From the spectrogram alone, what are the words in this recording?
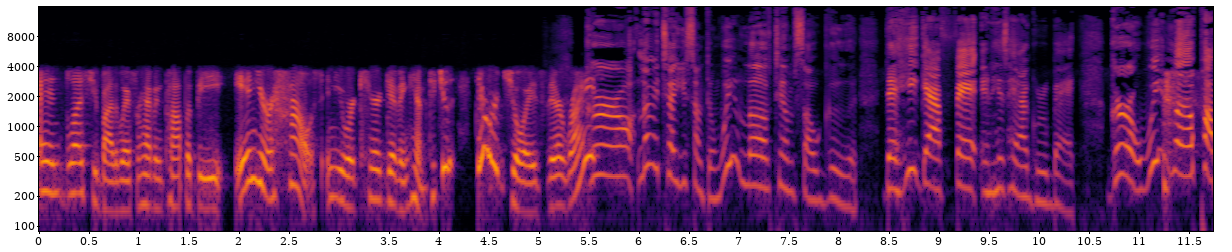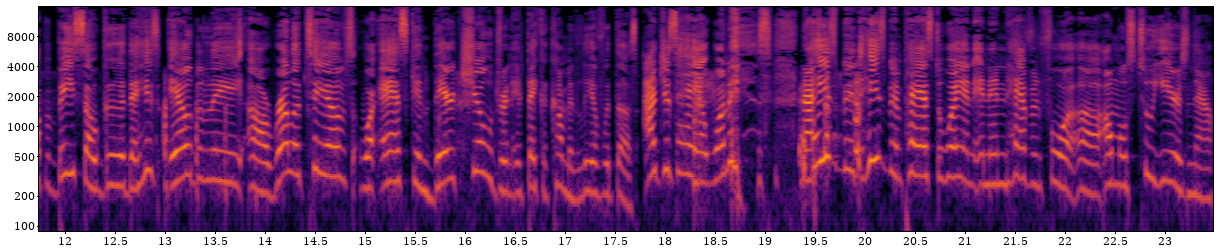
And bless you, by the way, for having Papa B in your house and you were caregiving him. Did you? There were joys there, right? Girl, let me tell you something. We loved him so good that he got fat and his hair grew back. Girl, we love Papa B so good that his elderly uh, relatives were asking their children if they could come and live with us. I just had one of his. Now he's been he's been passed away and, and in heaven for uh, almost two years now.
